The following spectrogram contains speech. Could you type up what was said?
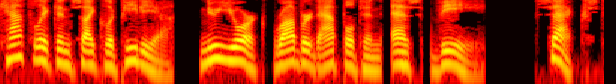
Catholic Encyclopedia. New York, Robert Appleton, S. v. Sext.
